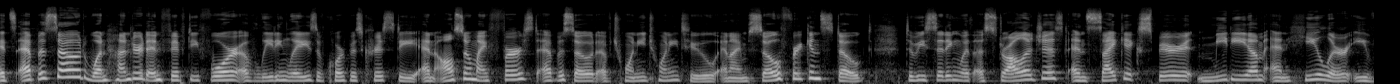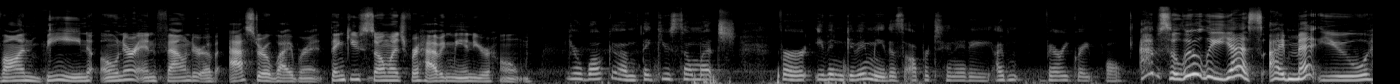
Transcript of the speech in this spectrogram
It's episode 154 of Leading Ladies of Corpus Christi, and also my first episode of 2022. And I'm so freaking stoked to be sitting with astrologist and psychic spirit medium and healer Yvonne Bean, owner and founder of Astro Vibrant. Thank you so much for having me into your home. You're welcome. Thank you so much for even giving me this opportunity. I'm very grateful. Absolutely, yes. I met you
